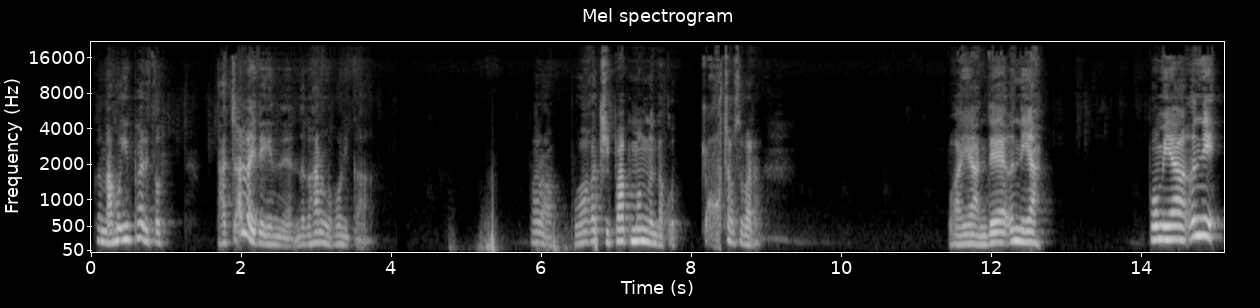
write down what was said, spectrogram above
그 나무 이파리 또 다 잘라야 되겠네. 너가 하는 거 보니까. 봐라. 부하같이 밥 먹는다고 쭉 잡숴 봐라. 부하야, 안 돼. 언니야. 봄이야, 언니.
